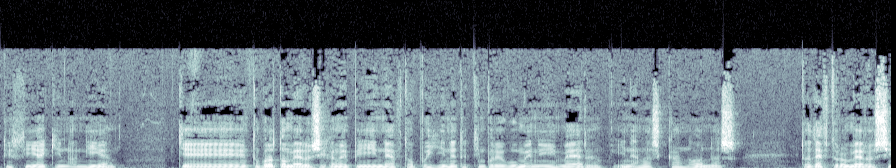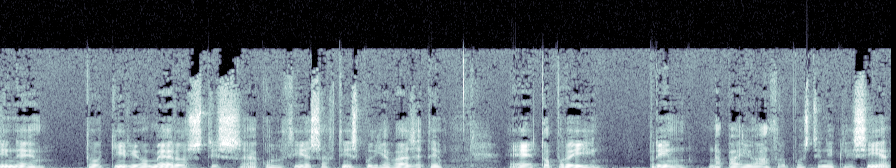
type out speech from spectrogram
τη Θεία Κοινωνία και το πρώτο μέρος είχαμε πει είναι αυτό που γίνεται την προηγούμενη ημέρα, είναι ένας κανόνας. Το δεύτερο μέρος είναι το κύριο μέρος της ακολουθίας αυτής που διαβάζεται ε, το πρωί πριν να πάει ο άνθρωπος στην εκκλησία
